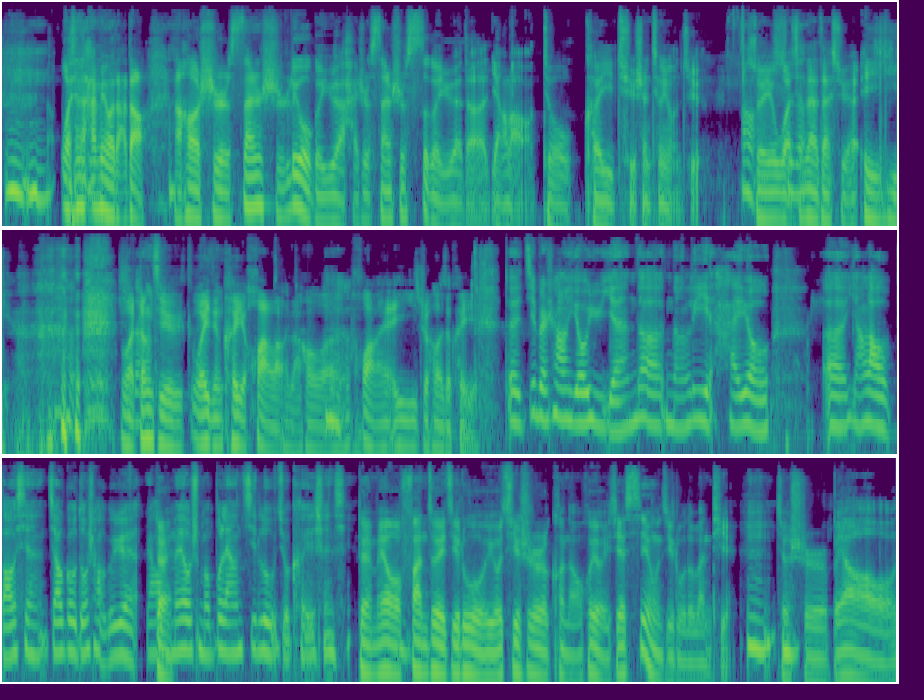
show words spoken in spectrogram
嗯嗯，我现在还没有达到。然后是三十六个月还是三十四个月的养老就可以去申请永居。嗯所以我现在在学 A 一，我争取我已经可以换了，然后我嗯换完 A 一之后就可以。对，基本上有语言的能力，还有呃养老保险交够多少个月，然后没有什么不良记录就可以申请。对，没有犯罪记录，尤其是可能会有一些信用记录的问题，嗯，就是不要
